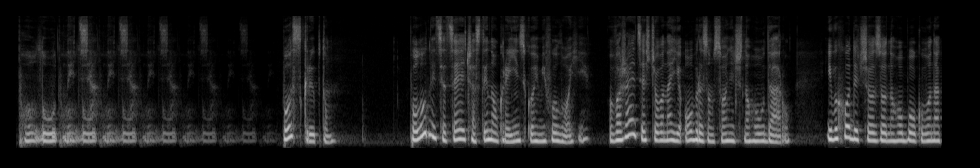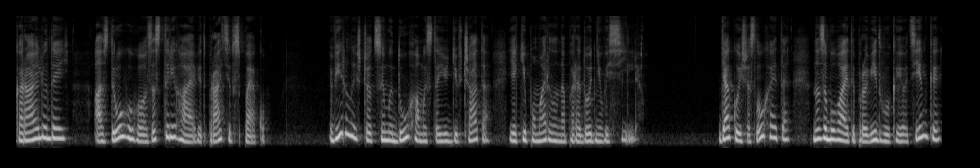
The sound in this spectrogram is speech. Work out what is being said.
Полудниця. По скриптум. Полудниця це частина української міфології. Вважається, що вона є образом сонячного удару. І виходить, що з одного боку вона карає людей, а з другого застерігає від праці в спеку. Вірили, що цими духами стають дівчата, які померли напередодні весілля. Дякую, що слухаєте. Не забувайте про відгуки і оцінки.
